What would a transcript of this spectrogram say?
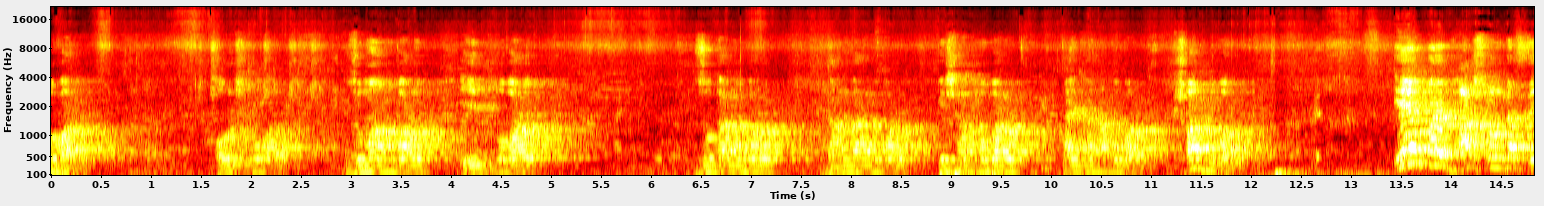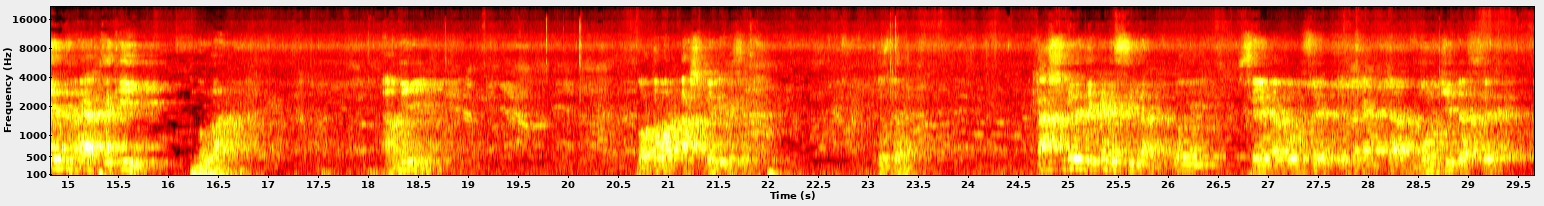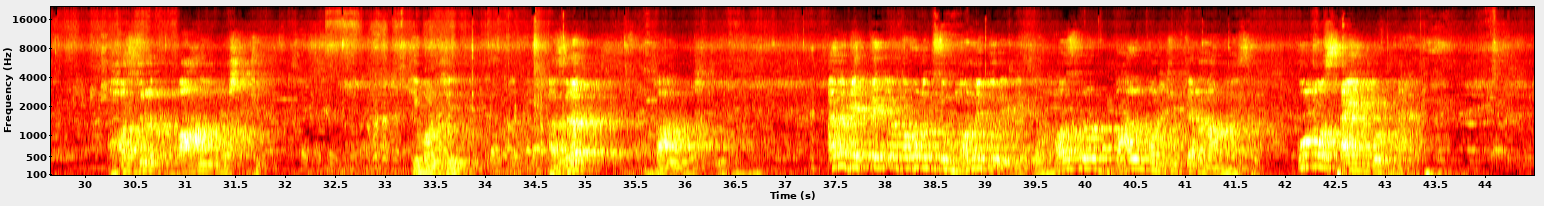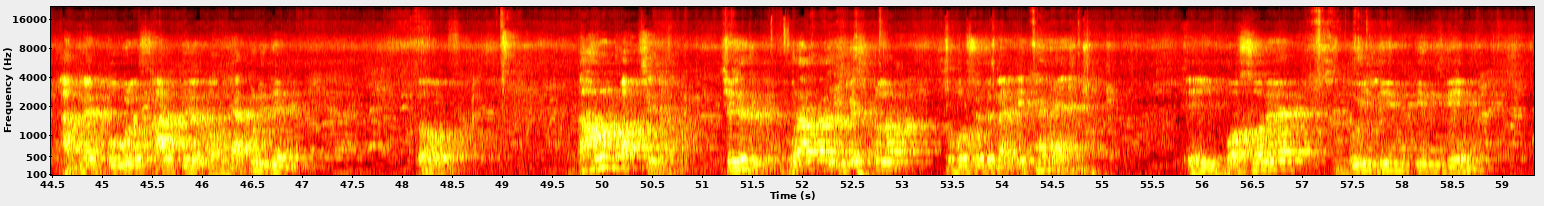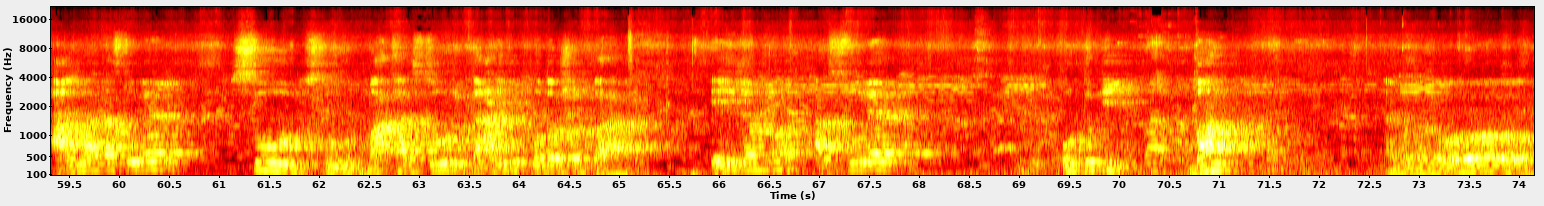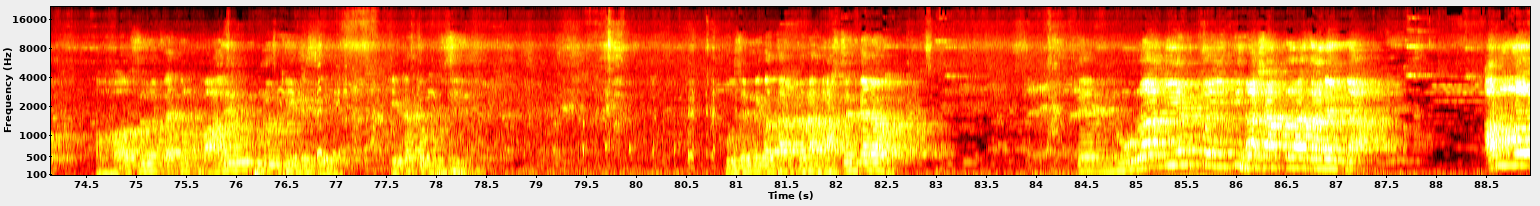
মোবারক। অরস মোবারক, জুমা মোবারক, ঈদ মোবারক মোবারক মোবারক, পেশাব মোবারক, পায়খানা মোবারক, সব মোবারক। এরপরে ভাষণটা হয়ে আছে কি? আমি গতবার কাশ্মীরে গেছিলাম। বুঝলেন? কাশ্মীরে যেখানে ছিলাম, ওই ছেলেটা বলছে, এখানে একটা মসজিদ আছে। হজরত বাল মসজিদ। কি মসজিদ? হজরত বাল মসজিদ। আমি দেখতে গেলাম কখনো কিছু মনে করে নিয়েছে হজরত বাল মসজিদ কেন নাম হয়েছে? কোনো সাইনবোর্ড নাই। আপনি গুগলে সার্চ দিলে পাবেন, এখনই দেন। তো দারুণ পাচ্ছে না। শেষে ঘোরার পরে জিজ্ঞেস করলাম, তো বলছে যে না, এখানে এই বছরের দুই দিন, তিন দিন আল্লাহ রাসুলের চুল চুল মাথার চুল দাড়ি প্রদর্শন করা হয়। এই জন্য আর চুলের উর্দু কি? বাল ও হজরত এখন বালের উপরে উঠে গেছে। এটা তো বুঝি বুঝেননি কথা আপনারা? হাসছেন কেন? নুরানির তো ইতিহাস আপনারা জানেন না। আল্লাহ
